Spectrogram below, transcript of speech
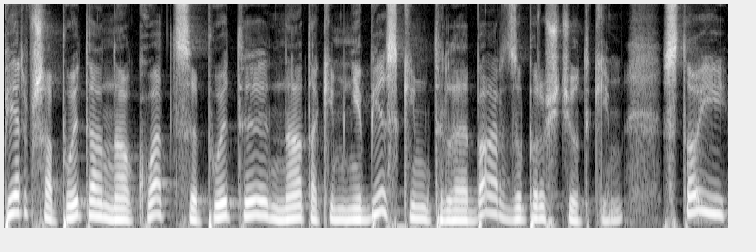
pierwsza płyta na okładce płyty na takim niebieskim tle, bardzo prościutkim, stoi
